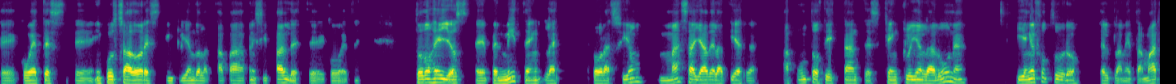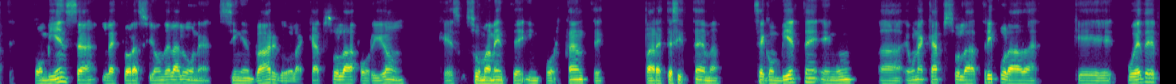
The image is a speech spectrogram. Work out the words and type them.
eh, cohetes eh, impulsadores, incluyendo la tapa principal de este cohete, todos ellos eh, permiten la exploración más allá de la Tierra a puntos distantes que incluyen la Luna y en el futuro el planeta Marte. Comienza la exploración de la Luna, sin embargo, la cápsula Orión, que es sumamente importante para este sistema, se convierte en un uh, una cápsula tripulada que puede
